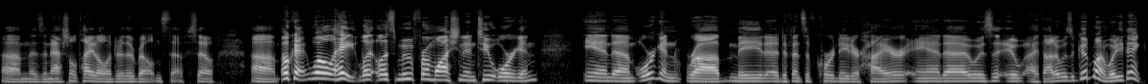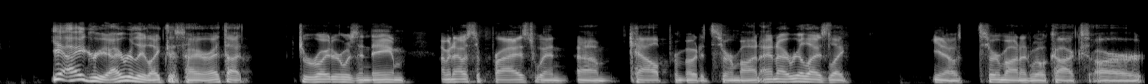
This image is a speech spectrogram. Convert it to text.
um, has a national title under their belt and stuff. So, um, okay, well, hey, let, let's move from Washington to Oregon. And um, Oregon, Rob made a defensive coordinator hire, and uh, it was it, I thought it was a good one. What do you think? Yeah, I agree. I really like this hire. I thought DeRuyter was a name. I mean, I was surprised when um, Cal promoted Sirmon, and I realized like, you know, Sirmon and Wilcox are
